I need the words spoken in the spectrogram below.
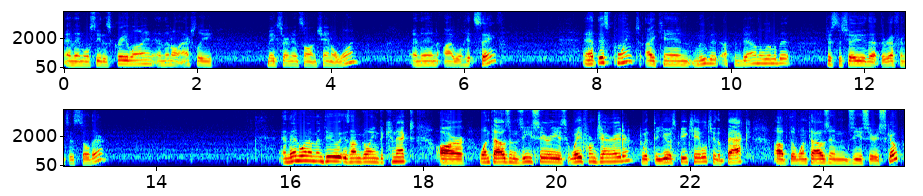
and then we'll see this gray line, and then I'll actually make certain it's on channel 1, and then I will hit save. And at this point, I can move it up and down a little bit, just to show you that the reference is still there. And then what I'm going to do is I'm going to connect our 1000Z series waveform generator with the USB cable to the back of the 1000Z series scope.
